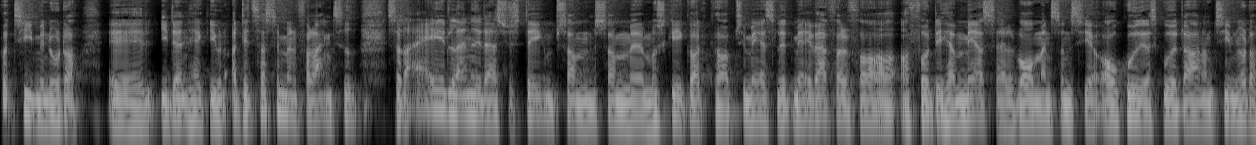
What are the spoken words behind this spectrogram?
på 10 minutter øh, i den her given. Og det tager simpelthen for lang tid. Så der er et eller andet i deres system, som, som øh, måske godt kan optimeres lidt mere, i hvert fald for at, at få det her mere salg, hvor man sådan siger, åh oh, gud, jeg skal ud af døren om 10 minutter,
